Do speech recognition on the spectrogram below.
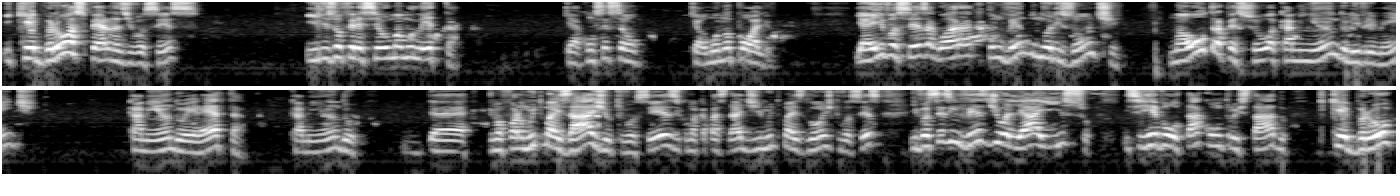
e quebrou as pernas de vocês e lhes ofereceu uma muleta, que é a concessão, que é o monopólio. E aí vocês agora estão vendo no horizonte uma outra pessoa caminhando livremente, caminhando ereta, caminhando é, de uma forma muito mais ágil que vocês e com uma capacidade de ir muito mais longe que vocês, e vocês, em vez de olhar isso e se revoltar contra o Estado que quebrou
